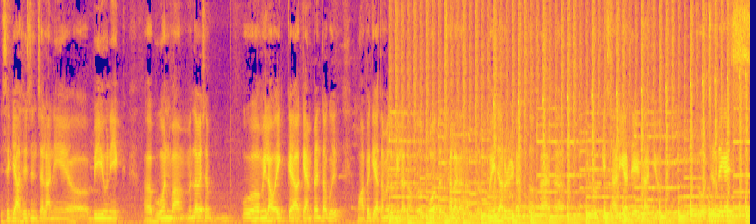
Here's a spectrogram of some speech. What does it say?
जैसे कि आशीष चलानी बी यूनिक भुवन बाम मतलब ऐसे वो मिला हुआ एक कैंपेन था कोई, वहाँ पे गया था मैं तो मिला था। तो बहुत अच्छा लगा था तो वहीं जा रहा हूँ रिटर्न तो शायद यूट्यूब की सारी यादें ताजी हो गई तो चलते गए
